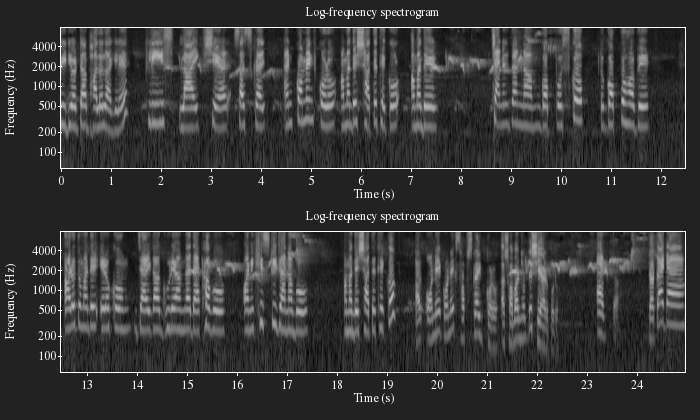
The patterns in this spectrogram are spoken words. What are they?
ভিডিওটা ভালো লাগলে please like share subscribe and comment করো। আমাদের সাথে থেকো। আমাদের চ্যানেলটার নাম গপ্প স্কোপ তো গপ্প হবে আরও তোমাদের এরকম জায়গা ঘুরে আমরা দেখাবো। অনেক হিস্ট্রি জানাব। আমাদের সাথে থেকো। আর অনেক অনেক সাবস্ক্রাইব করো। আর সবার মধ্যে শেয়ার করো। একদম। টাটা।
